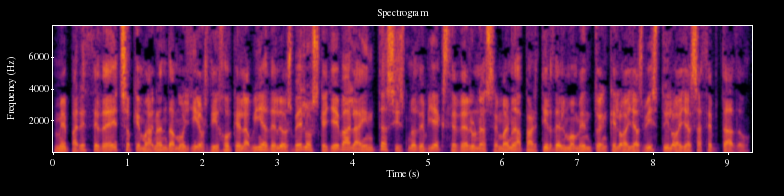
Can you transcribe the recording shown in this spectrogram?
Me parece de hecho que Mananda Moyi os dijo que la vía de los velos que lleva a la íntasis no debía exceder una semana a partir del momento en que lo hayas visto y lo hayas aceptado.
